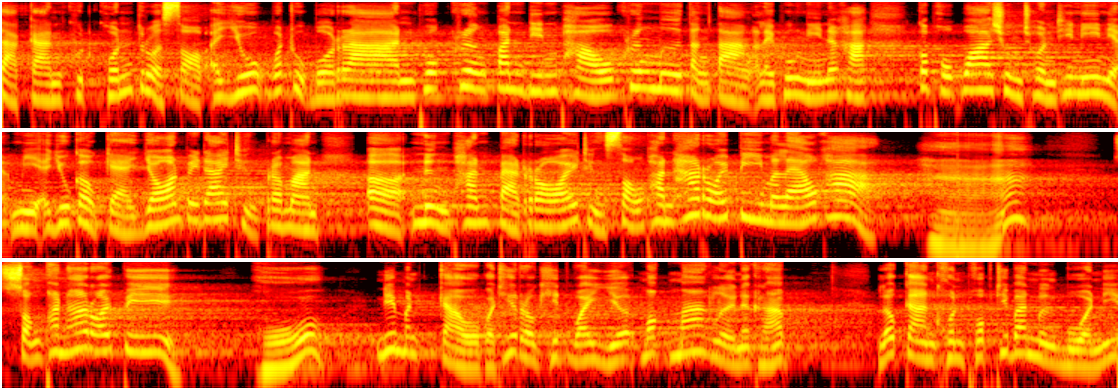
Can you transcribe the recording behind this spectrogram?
จากการขุดค้นตรวจสอบอายุวัตถุโบราณ พวกเครื่องปั้นดินเผาเครื่องมือต่างๆ อะไรพวกนี้นะคะ ก็พบว่าชุมชนที่นี่เนี่ยมีอายุเก่าแก่ย้อนไปได้ถึงประมาณเอ่อ1,800 ถึง 2,500 ปีมาแล้วค่ะ หา 2,500 ปี โห นี่มันเก่ากว่าที่เราคิดไว้เยอะมากๆเลยนะครับ แล้วการค้นพบที่บ้านเมืองบัวนี่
